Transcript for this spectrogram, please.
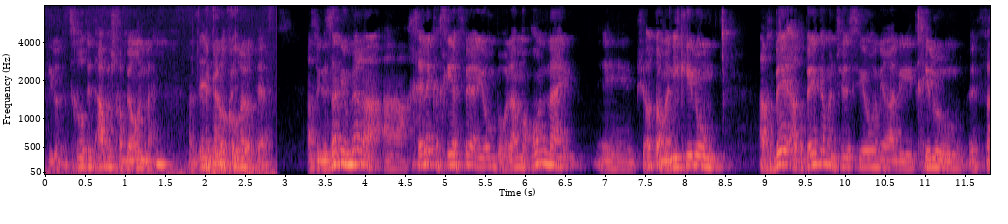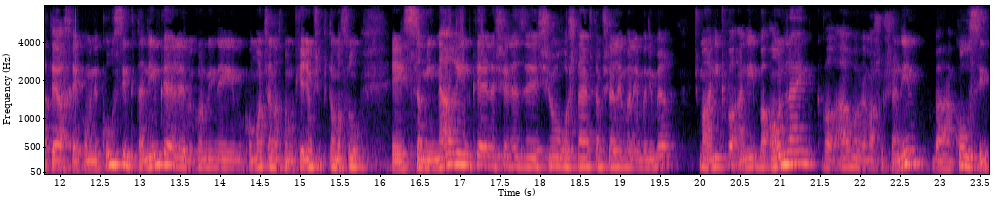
כאילו אתה צריך לראות את אבא שלך באונליין. אז זה, זה לא קורה יותר. אז בגלל זה אני אומר, החלק הכי יפה היום בעולם האונליין, אה, שעוד פעם, אני כאילו, הרבה, הרבה גם אנשי SEO נראה לי התחילו לפתח אה, כל מיני קורסים קטנים כאלה וכל מיני מקומות שאנחנו מכירים שפתאום עשו אה, סמינרים כאלה של איזה שיעור או שניים שאתה משלם עליהם, ואני אומר, תשמע, אני כבר, אני באונליין כבר ארבע ומשהו שנים, בקורסים.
